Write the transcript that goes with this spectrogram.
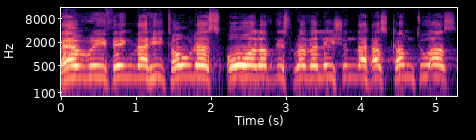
Everything that he told us, all of this revelation that has come to us,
